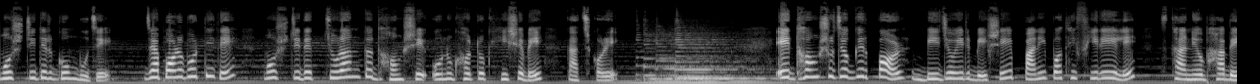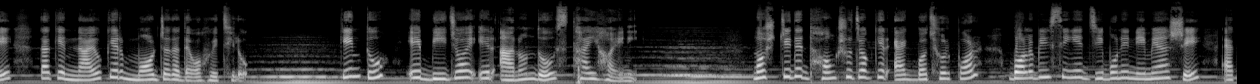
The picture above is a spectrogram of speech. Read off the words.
মসজিদের গম্বুজে, যা পরবর্তীতে মসজিদের চূড়ান্ত ধ্বংসে অনুঘটক হিসেবে কাজ করে। এই ধ্বংসযজ্ঞের পর বিজয়ীর বেশে পানিপথে ফিরে এলে স্থানীয়ভাবে তাকে নায়কের মর্যাদা দেওয়া হয়েছিল। কিন্তু এ বিজয় এর আনন্দ স্থায়ী হয়নি। মসজিদের ধ্বংসযজ্ঞের এক বছর পর বলবীর সিংয়ের জীবনে নেমে আসে এক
